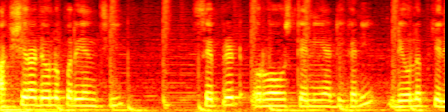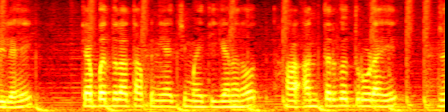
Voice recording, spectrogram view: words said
अक्षरा डेव्हलपर यांची सेपरेट रो हाऊस त्यांनी या ठिकाणी डेव्हलप केलेली आहे. त्याबद्दल आता आपण याची माहिती घेणार आहोत. हा अंतर्गत रोड आहे जो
